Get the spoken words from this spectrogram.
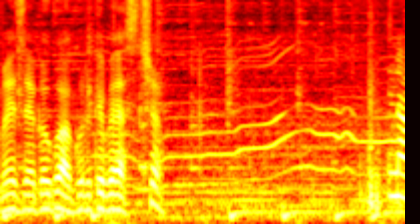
ତମେ ଏ ଜାଗାକୁ ଆଗରୁ କେବେ ଆସିଛ ନା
